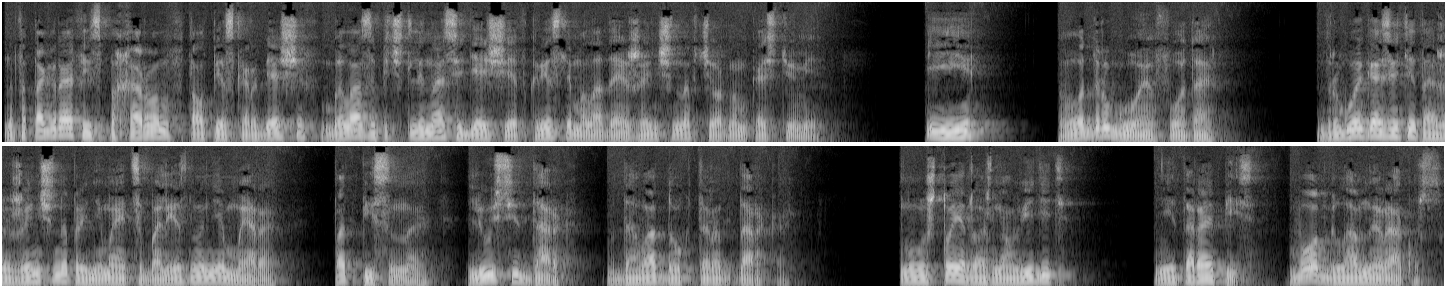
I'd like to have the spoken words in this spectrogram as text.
На фотографии с похорон в толпе скорбящих была запечатлена сидящая в кресле молодая женщина в черном костюме. И вот другое фото. В другой газете та же женщина принимает соболезнования мэра. Подписано «Люси Дарк, вдова доктора Дарка». Ну, что я должна увидеть? Не торопись. Вот главный ракурс.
